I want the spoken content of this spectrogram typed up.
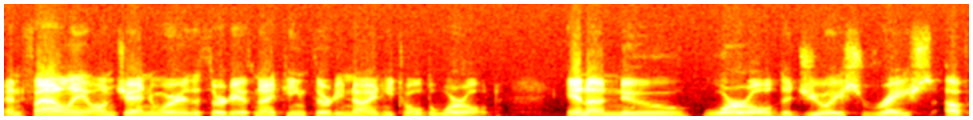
And finally, on January the 30th, 1939, he told the world, In a new world, the Jewish race of,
